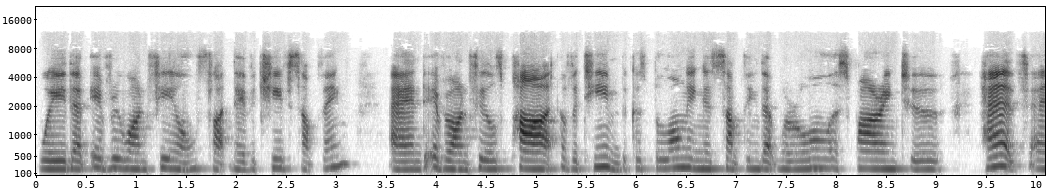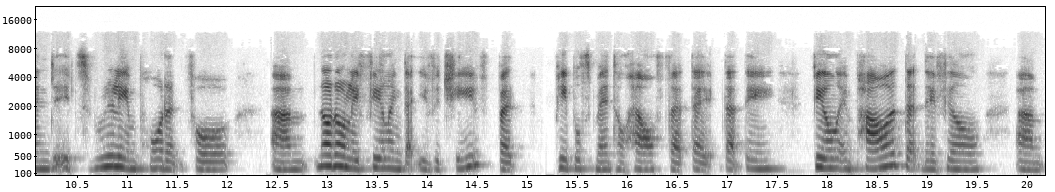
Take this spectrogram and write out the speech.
way that everyone feels like they've achieved something and everyone feels part of a team because belonging is something that we're all aspiring to have. And it's really important for um, not only feeling that you've achieved, but people's mental health that they that they feel empowered, that they feel um,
